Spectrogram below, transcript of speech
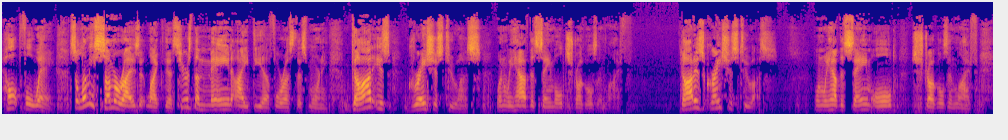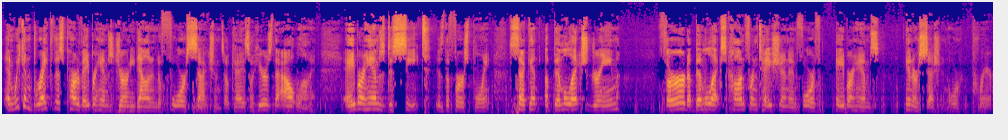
helpful way. So let me summarize it like this. Here's the main idea for us this morning God is gracious to us when we have the same old struggles in life. God is gracious to us when we have the same old struggles in life. And we can break this part of Abraham's journey down into four sections, okay? So here's the outline Abraham's deceit is the first point. Second, Abimelech's dream. Third, Abimelech's confrontation. And fourth, Abraham's intercession or prayer.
